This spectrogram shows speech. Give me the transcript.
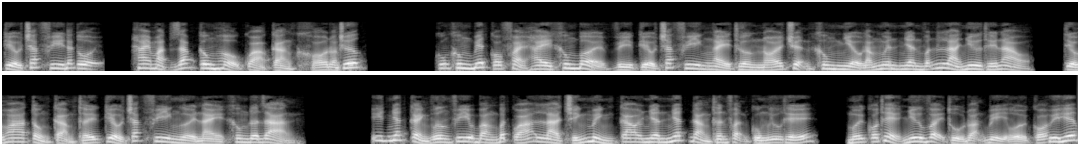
tiểu chắc phi đắc tội, hai mặt giáp công hậu quả càng khó đoán trước. Cũng không biết có phải hay không bởi vì Kiều Chắc Phi ngày thường nói chuyện không nhiều lắm nguyên nhân vẫn là như thế nào, Tiểu Hoa Tổng cảm thấy Kiều Chắc Phi người này không đơn giản. Ít nhất cảnh Vương Phi bằng bất quá là chính mình cao nhân nhất đẳng thân phận cùng ưu thế, mới có thể như vậy thủ đoạn bỉ ổi có uy hiếp,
